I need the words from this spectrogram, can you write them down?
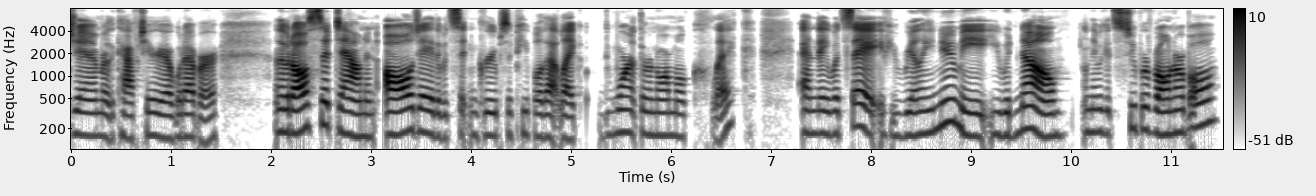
gym or the cafeteria or whatever. And they would all sit down and all day they would sit in groups of people that like weren't their normal clique. And they would say, if you really knew me, you would know. And they would get super vulnerable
